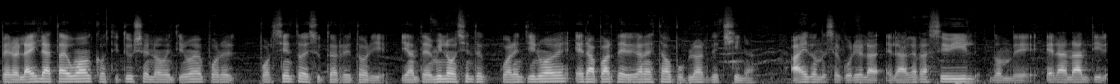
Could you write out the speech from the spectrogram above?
pero la isla de Taiwán constituye el 99 por el, de su territorio y antes de 1949 era parte del Gran Estado Popular de China. Ahí donde se ocurrió la, guerra civil, donde eran anti,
